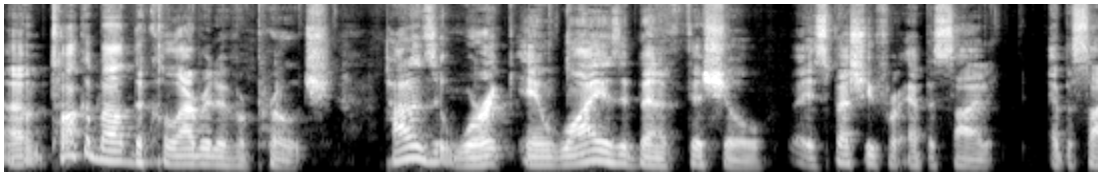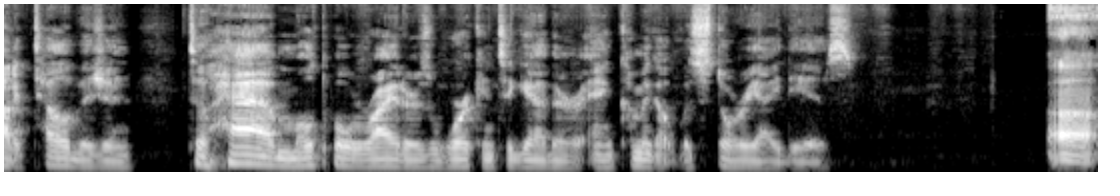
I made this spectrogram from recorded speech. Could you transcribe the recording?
Um, talk about the collaborative approach. How does it work, and why is it beneficial, especially for episodic episodic television, to have multiple writers working together and coming up with story ideas? Uh,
